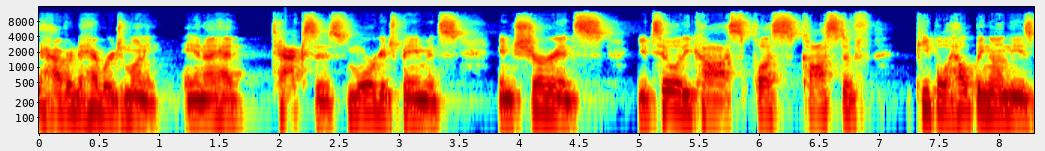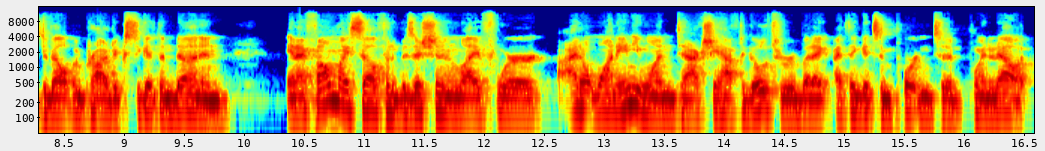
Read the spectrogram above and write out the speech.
having to hemorrhage money. And I had taxes, mortgage payments, insurance, utility costs, plus cost of people helping on these development projects to get them done. And and I found myself in a position in life where I don't want anyone to actually have to go through, but I, I think it's important to point it out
